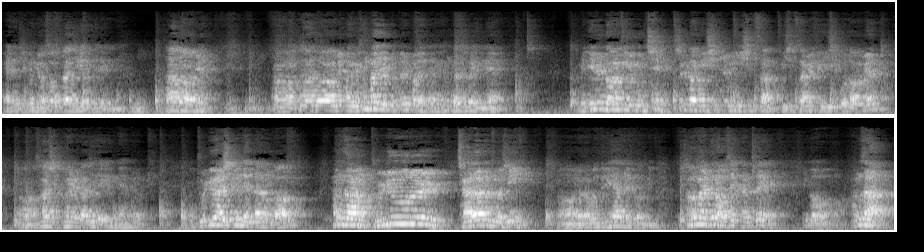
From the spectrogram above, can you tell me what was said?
N은 지금 6가지 이렇게 되겠네요. 다 더하면 어, 다 더하면 아, 여기 한 가지를 또 뺄 뻔했네요. 여기 한 가지가 있네. 그럼 1 더하기 6은 7, 7 더하기 16은 23, 23에서 25 더하면 어, 48가지 되겠네요. 이렇게. 분류하시면 된다는 거. 항상 분류를 잘하는 것이 어, 여러분들이 해야 될 겁니다. 처음 할 때는 어색한데 이거 항상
